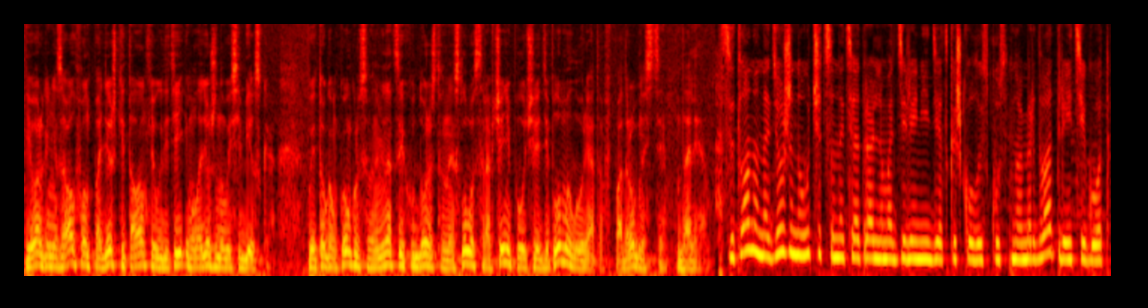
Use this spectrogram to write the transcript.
Его организовал Фонд поддержки талантливых детей и молодежи Новосибирска. По итогам конкурса в номинации «Художественное слово» саровчане получили дипломы лауреатов. Подробности далее. Светлана Надежина учится на театральном отделении детской школы искусств номер два третий год.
